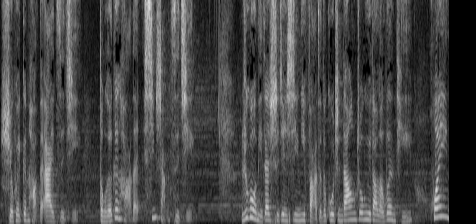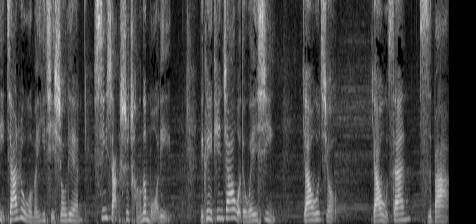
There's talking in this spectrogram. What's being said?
学会更好的爱自己，懂得更好的欣赏自己。如果你在实践吸引力法则的过程当中遇到了问题，欢迎你加入我们一起修炼心想事成的魔力。你可以添加我的微信：幺五九幺五三四八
